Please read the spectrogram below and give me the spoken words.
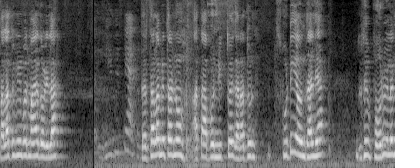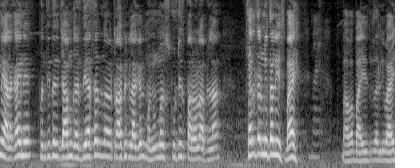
चला तुम्ही पण माझ्या जोडीला. तर चला मित्रांनो आता आपण निघतोय घरातून. स्कूटी घेऊन झाल्या दुसरी फोर व्हीलर नाही आला काही नाही पण तिथे जाम गर्दी असेल ट्रॅफिक लागेल म्हणून मग स्कूटीच परवलं आपल्याला. चल तर मितालीस बाय बाबा बाई झाली बाय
